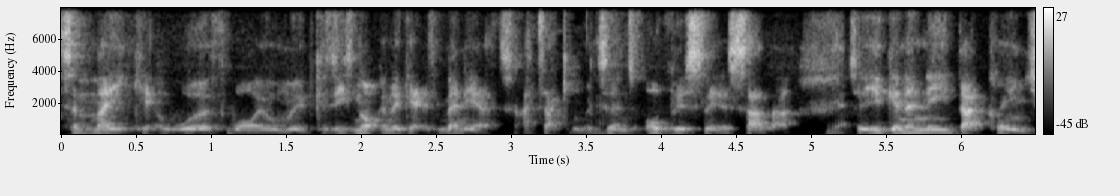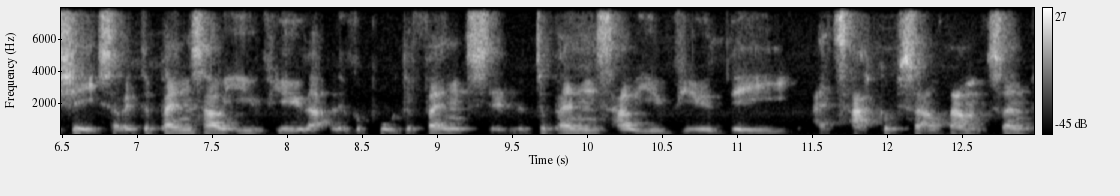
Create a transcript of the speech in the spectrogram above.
to make it a worthwhile move because he's not going to get as many attacking returns, obviously, as Salah. Yeah. So you're going to need that clean sheet. So it depends how you view that Liverpool defence. It depends how you view the attack of Southampton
